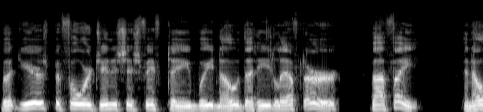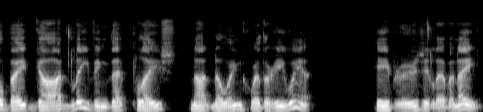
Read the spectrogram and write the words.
but years before Genesis 15, we know that he left Ur by faith and obeyed God, leaving that place, not knowing whither he went. Hebrews 11:8.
